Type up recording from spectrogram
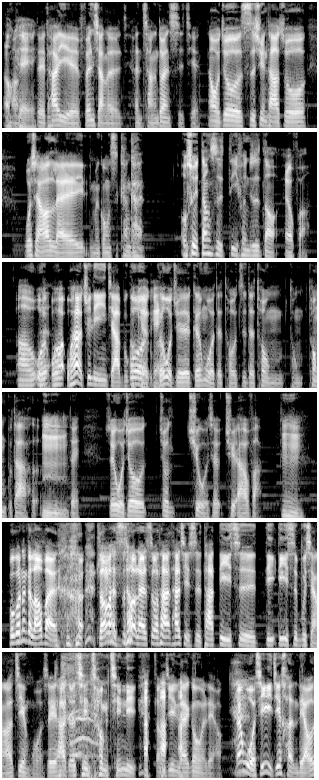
OK，对，他也分享了很长一段时间。那我就私讯他说。我想要来你们公司看看，哦，所以当时第一份就是到 Alpha，呃，我我我还有去另一家，不过.可我觉得跟我的投资的痛痛痛不大合，嗯，对，所以我就就去我就去 Alpha，嗯，不过那个老板 老板事后来说，他他其实他第一次第第一次不想要见我，所以他就请 总经理总经理来跟我聊，但我其实已经很了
